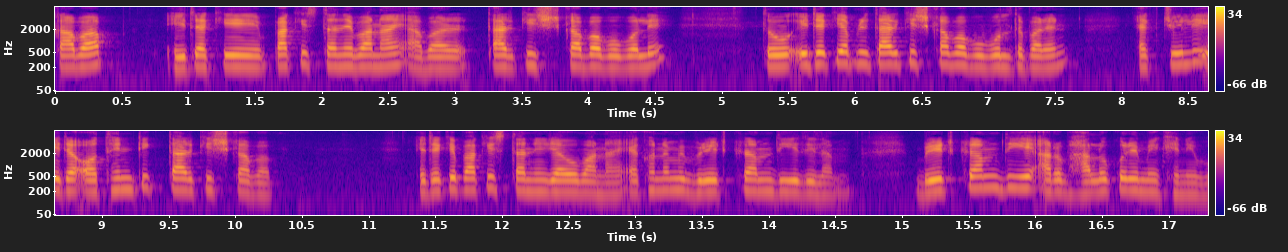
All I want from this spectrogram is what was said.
কাবাব, এটাকে পাকিস্তানে বানায়, আবার তার্কিশ কাবাবও বলে। তো এটা কি আপনি তার্কিশ কাবাবও বলতে পারেন? অ্যাকচুয়ালি এটা অথেন্টিক তার্কিশ কাবাব। এটাকে পাকিস্তানিরাও বানায়। এখন আমি ব্রেড ক্রাম দিয়ে দিলাম। ব্রেড ক্রাম দিয়ে আরও ভালো করে মেখে নেব।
